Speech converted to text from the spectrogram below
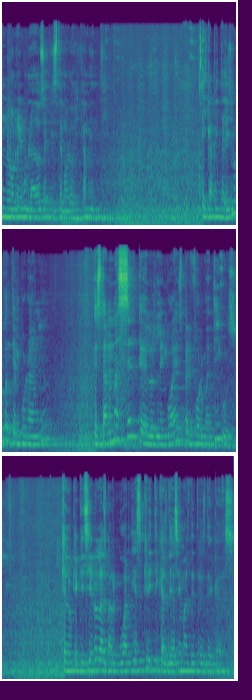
no regulados epistemológicamente. El capitalismo contemporáneo está más cerca de los lenguajes performativos que lo que quisieron las vanguardias críticas de hace más de tres décadas.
